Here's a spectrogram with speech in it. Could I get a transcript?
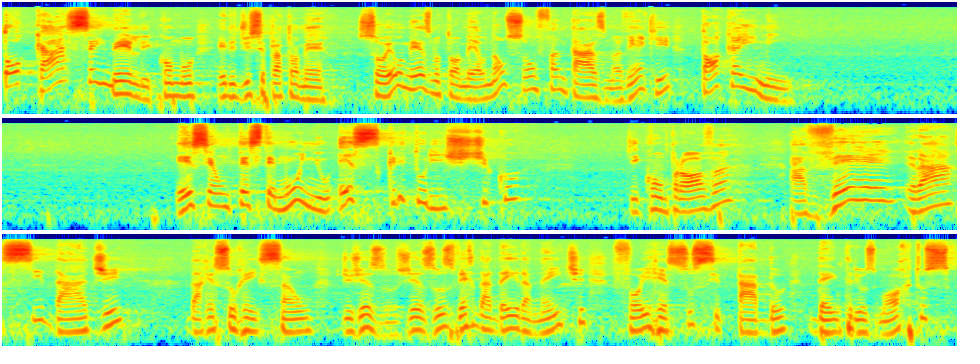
tocassem nele, como ele disse para Tomé: Sou eu mesmo, Tomé, eu não sou um fantasma, vem aqui, toca em mim. Esse é um testemunho escriturístico que comprova a veracidade da ressurreição de Jesus. Jesus verdadeiramente foi ressuscitado dentre os mortos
